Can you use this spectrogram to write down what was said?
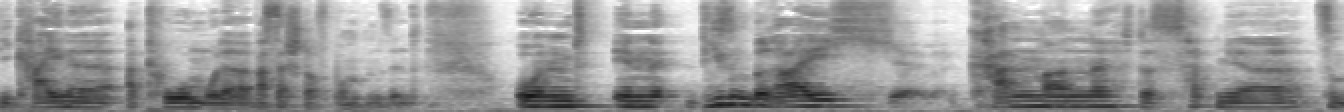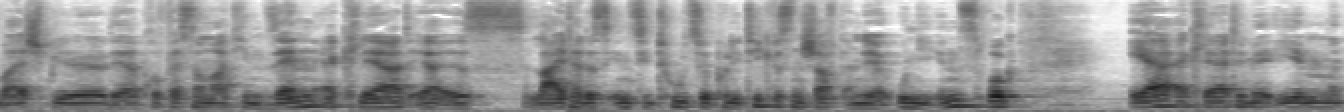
die keine Atom- oder Wasserstoffbomben sind. Und in diesem Bereich kann man, das hat mir zum Beispiel der Professor Martin Senn erklärt, er ist Leiter des Instituts für Politikwissenschaft an der Uni Innsbruck, er erklärte mir eben,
